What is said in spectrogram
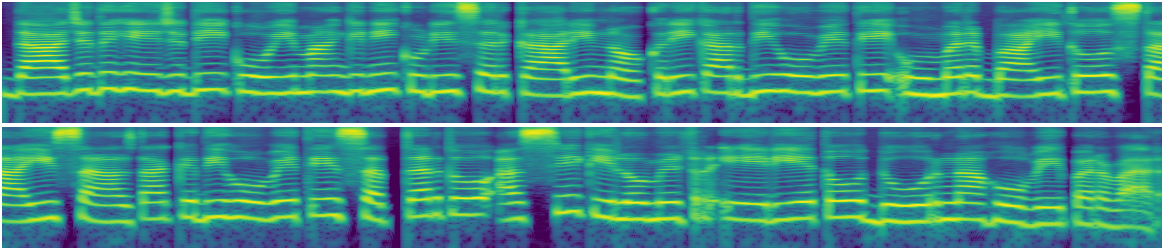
ਦਾਜ ਦਹੇਜ ਦੀ ਕੋਈ ਮੰਗ ਨਹੀਂ, ਕੁੜੀ ਸਰਕਾਰੀ ਨੌਕਰੀ ਕਰਦੀ ਹੋਵੇ ਤੇ ਉਮਰ 22 ਤੋਂ 27 ਸਾਲ ਤੱਕ ਦੀ ਹੋਵੇ ਤੇ 70 ਤੋਂ 80 ਕਿਲੋਮੀਟਰ ਏਰੀਏ ਤੋਂ ਦੂਰ ਨਾ ਹੋਵੇ ਪਰਿਵਾਰ।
